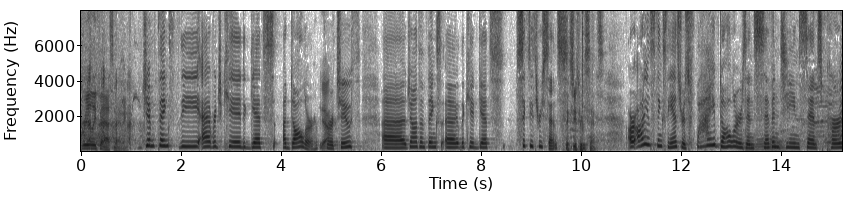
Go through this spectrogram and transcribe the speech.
really fascinating. Jim thinks the average kid gets a dollar Yeah. per tooth. Uh, Jonathan thinks uh, the kid gets 63 cents. Sixty-three cents. Our audience thinks the answer is $5.17 per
